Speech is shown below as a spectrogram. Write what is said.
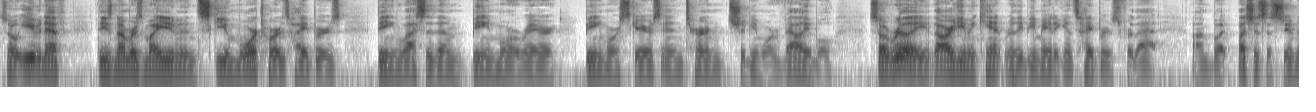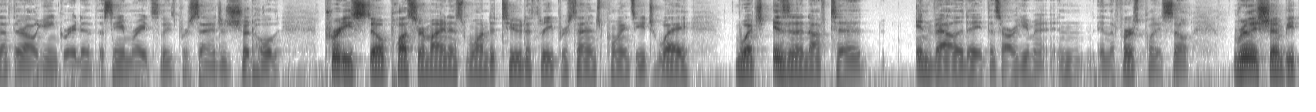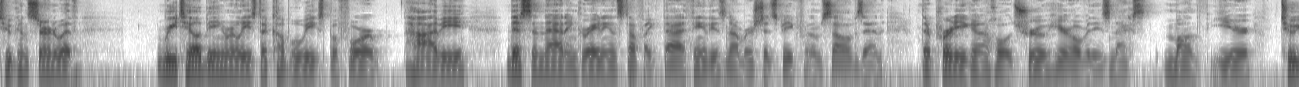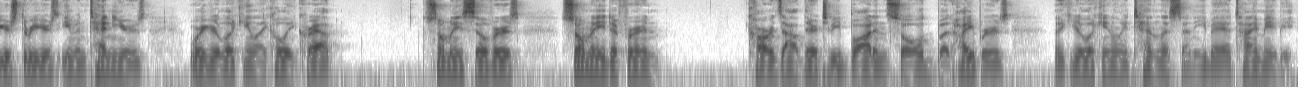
So even if these numbers might even skew more towards hypers being less of them, being more rare, being more scarce, and in turn should be more valuable. So really, the argument can't really be made against hypers for that. Um, but let's just assume that they're all getting graded at the same rate, so these percentages should hold pretty still, plus or minus one to two to three percentage points each way, which isn't enough to invalidate this argument in in the first place. So really shouldn't be too concerned with retail being released a couple weeks before hobby, this and that, and grading and stuff like that. I think these numbers should speak for themselves, and they're pretty going to hold true here over these next month, year, two years, three years, even 10 years where you're looking like, holy crap, so many silvers, so many different cards out there to be bought and sold, but hypers, like you're looking only 10 lists on eBay at a time, maybe.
